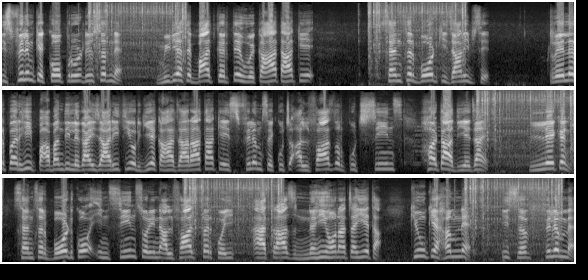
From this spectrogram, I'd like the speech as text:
इस फ़िल्म के को प्रोड्यूसर ने मीडिया से बात करते हुए कहा था कि सेंसर बोर्ड की जानब से ट्रेलर पर ही पाबंदी लगाई जा रही थी और ये कहा जा रहा था कि इस फ़िल्म से कुछ अल्फाज और कुछ सीन्स हटा दिए जाएँ। लेकिन सेंसर बोर्ड को इन सीन्स और इन अल्फाज पर कोई एतराज़ नहीं होना चाहिए था, क्योंकि हमने इस फ़िल्म में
